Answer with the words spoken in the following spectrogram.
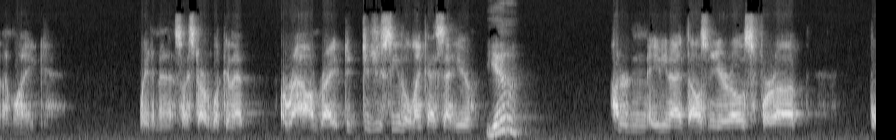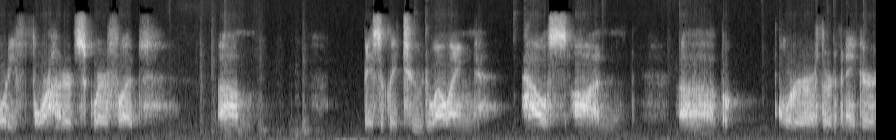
I'm like, minute. So I start looking at around, right? Did, did you see the link I sent you? Yeah, 189,000 euros for a 4,400 square foot, um, basically two dwelling house on uh, a quarter or a third of an acre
